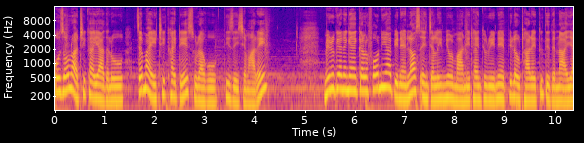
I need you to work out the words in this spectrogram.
အိုဇုံလွှာထိခိုက်ရသလိုကျန်းမာရေးထိခိုက်တယ်ဆိုတာကိုသိစေချင်ပါတယ်။အမေရိကန်နိုင်ငံကယ်လီဖိုးနီးယားပြည်နယ်လော့စ်အန်ဂျလိမြို့မှာနေထိုင်သူတွေနဲ့ပြုလုပ်ထားတဲ့သူတေသနာအရ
